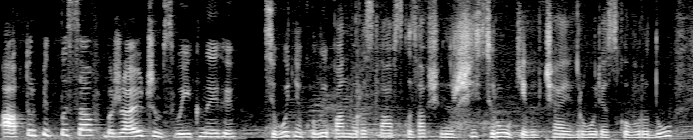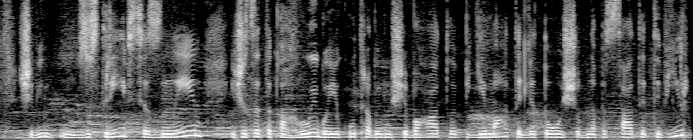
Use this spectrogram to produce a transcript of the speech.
Автор підписав бажаючим свої книги. Сьогодні, коли пан Мирослав сказав, що він 6 років вивчає Григорія Сковороду, що він ну, зустрівся з ним, і що це така глиба, яку треба йому ще багато підіймати для того, щоб написати твір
